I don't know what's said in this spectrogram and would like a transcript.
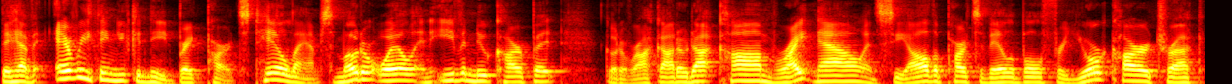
They have everything you could need brake parts, tail lamps, motor oil, and even new carpet. Go to rockauto.com right now and see all the parts available for your car or truck.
